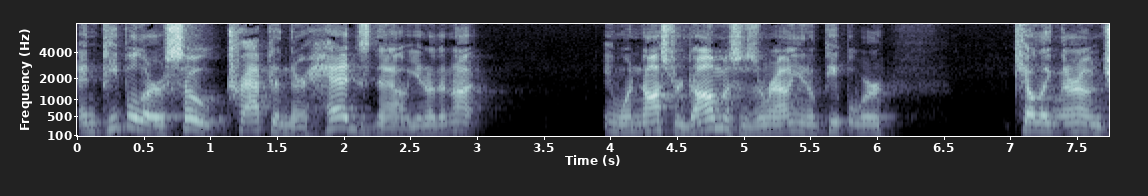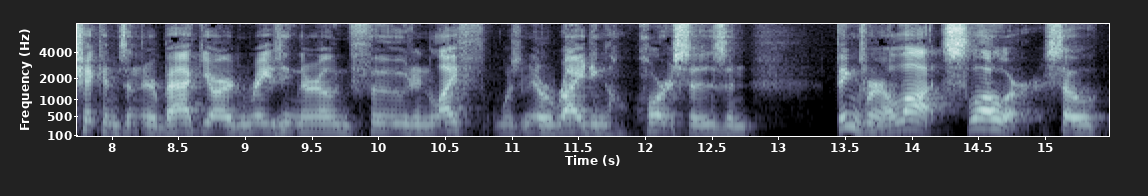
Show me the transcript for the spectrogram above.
and people are so trapped in their heads now. You know, they're not, you know, when Nostradamus was around, you know, people were killing their own chickens in their backyard and raising their own food, and life was, you know, riding horses and things were a lot slower. So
